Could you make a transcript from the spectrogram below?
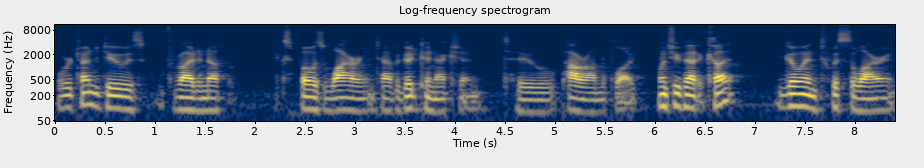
What we're trying to do is provide enough exposed wiring to have a good connection to power on the plug. Once you've had it cut, go and twist the wiring.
